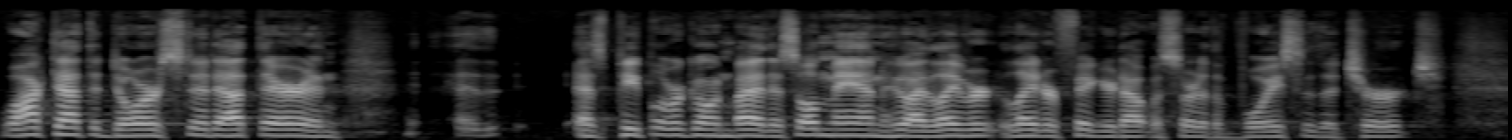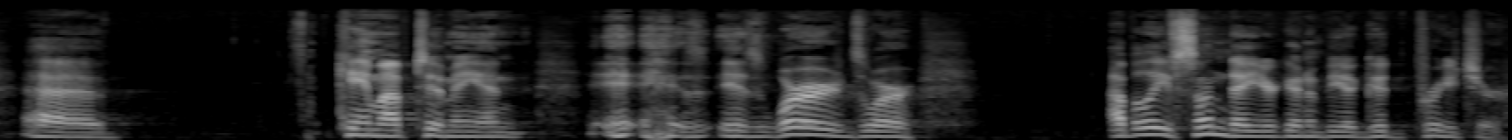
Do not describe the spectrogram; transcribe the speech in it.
walked out the door, stood out there and, uh, as people were going by, this old man who I later, later figured out was sort of the voice of the church, uh, came up to me, and his, his words were, I believe someday you're going to be a good preacher.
